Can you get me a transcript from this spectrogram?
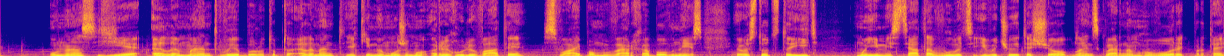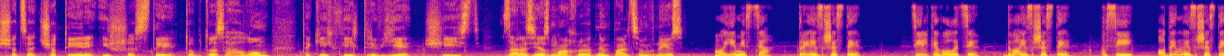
У нас є елемент вибору, тобто елемент, який ми можемо регулювати свайпом вверх або вниз. І ось тут стоїть мої місця та вулиці. І ви чуєте, що Blind Square нам говорить про те, що це 4 із 6. Тобто загалом таких фільтрів є 6. Зараз я змахую одним пальцем вниз. Мої місця. 3 із 6. Тільки вулиці. 2 із 6. Всі. 1 із 6.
